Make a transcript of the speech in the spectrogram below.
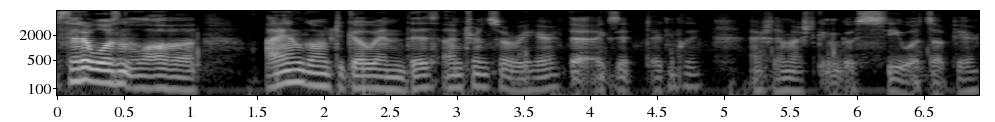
said it wasn't lava. I am going to go in this entrance over here, the exit, technically. Actually, I'm actually going to go see what's up here.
